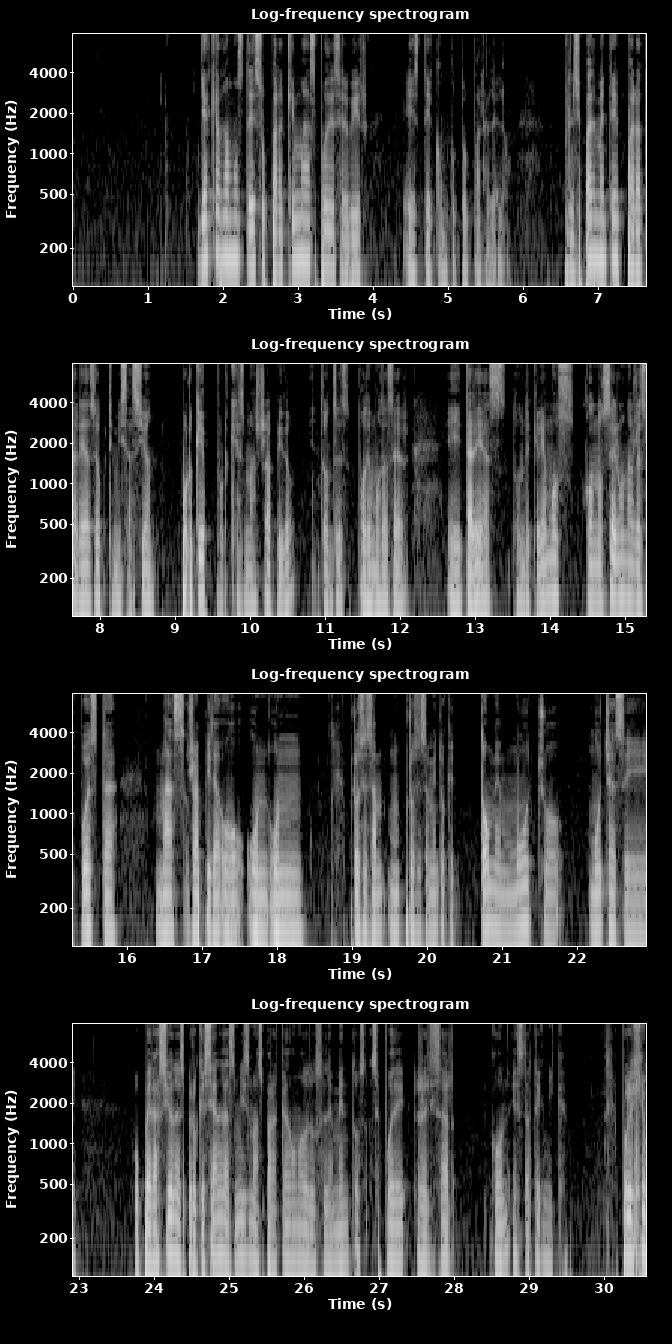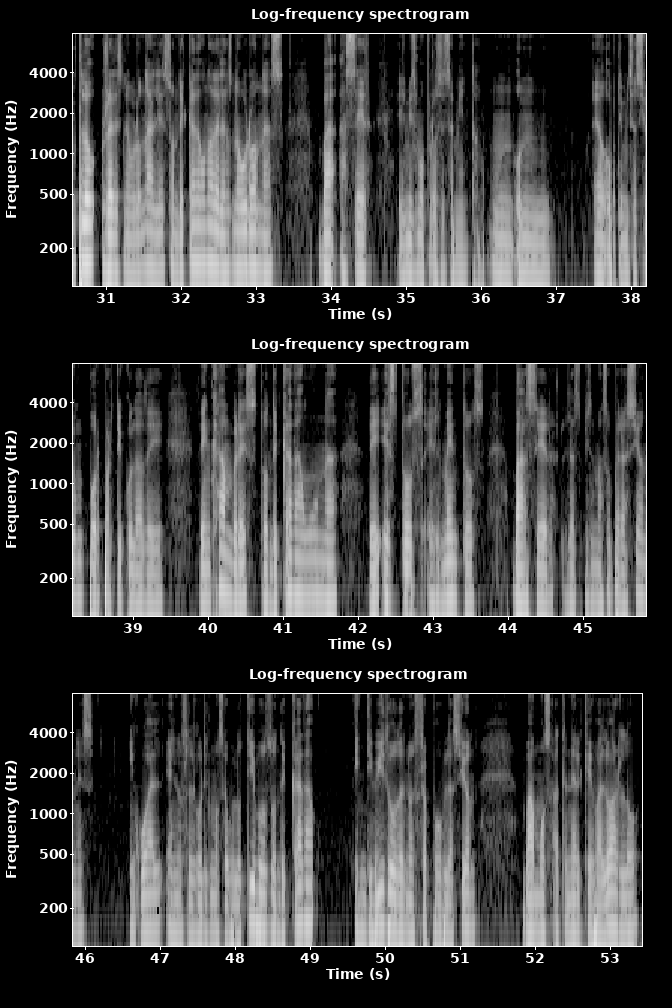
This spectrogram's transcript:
ya que hablamos de eso, ¿para qué más puede servir este cómputo paralelo? Principalmente para tareas de optimización. ¿Por qué? Porque es más rápido. Entonces podemos hacer eh, tareas donde queremos conocer una respuesta más rápida o un, un, un procesamiento que tome mucho, muchas eh, operaciones, pero que sean las mismas para cada uno de los elementos, se puede realizar con esta técnica. Por ejemplo, redes neuronales, donde cada una de las neuronas va a hacer el mismo procesamiento. Un, eh, optimización por partícula de, de enjambres, donde cada una de estos elementos va a hacer las mismas operaciones, igual en los algoritmos evolutivos, donde cada individuo de nuestra población vamos a tener que evaluarlo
